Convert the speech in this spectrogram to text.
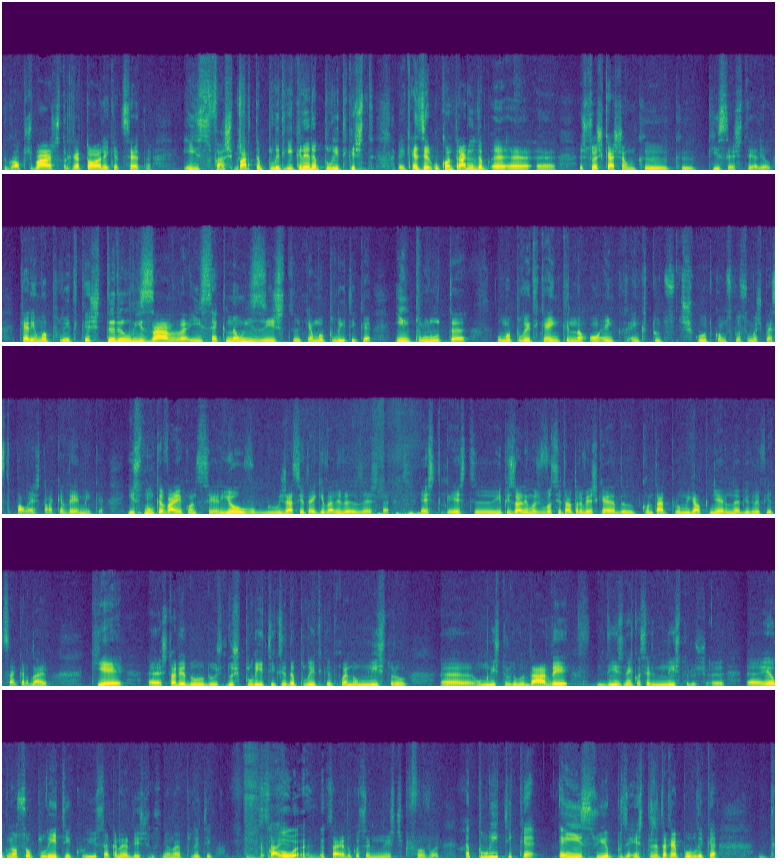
de golpes baixos, de retórica, etc. E isso faz parte da política. E querer a política. est- Quer dizer, o contrário da. a- a- a- as pessoas que acham que, que, que isso é estéril querem uma política esterilizada. E isso é que não existe, que é uma política impoluta, uma política em que, não, em, em que tudo se discute como se fosse uma espécie de palestra académica. Isso nunca vai acontecer. E eu já citei aqui várias vezes esta, este, este episódio, mas vou citar outra vez, que é de- contado por Miguel Pinheiro na biografia de Sá Carneiro, que é a história do- dos, dos políticos e da política, de quando um ministro, eh, um ministro do- da AD diz em Conselho de Ministros, eh, eh, eu que não sou político, e o Sá Carneiro diz, o senhor não é político, saia, saia do Conselho de Ministros, por favor. A política é isso, e este Presidente da República,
